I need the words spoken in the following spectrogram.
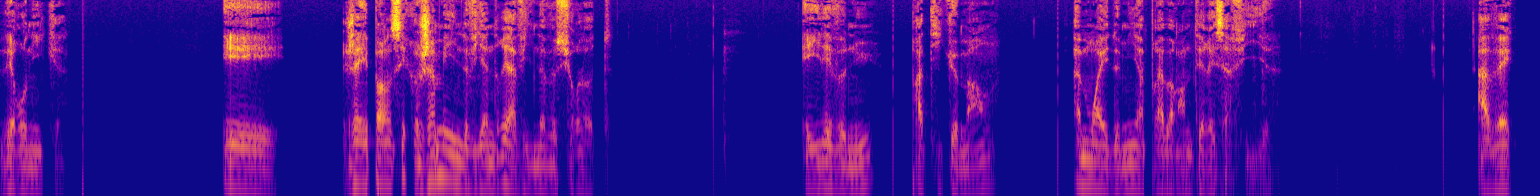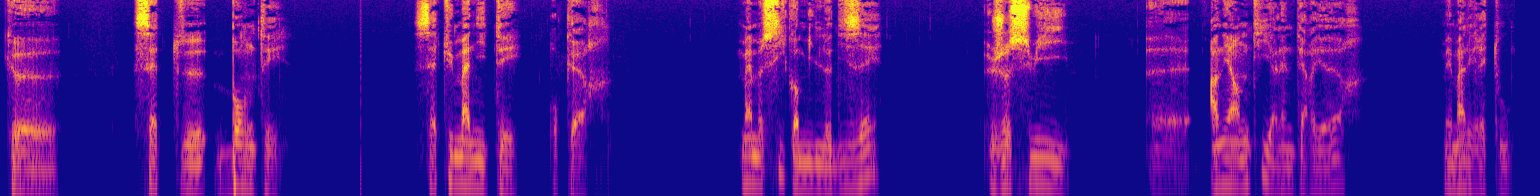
Véronique. Et j'avais pensé que jamais il ne viendrait à Villeneuve-sur-Lot. Et il est venu, pratiquement, un mois et demi après avoir enterré sa fille. Avec euh, cette bonté, cette humanité au cœur. Même si, comme il le disait, je suis euh, anéanti à l'intérieur, mais malgré tout,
